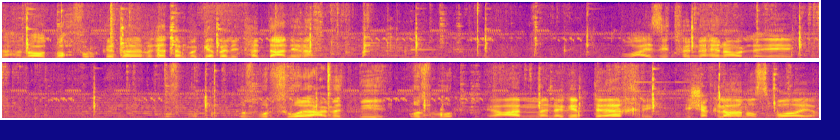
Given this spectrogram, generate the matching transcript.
وإحنا هنقعد نحفر كده لغاية اما الجبل يتهد علينا؟ هو عايز يدفننا هنا ولا إيه؟ اصبر اصبر شوية يا عماد بيه اصبر. يا عم أنا جبت اخري دي شكلها نصباية.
